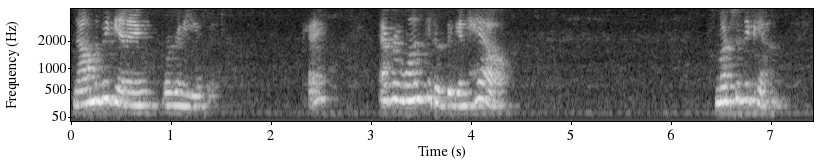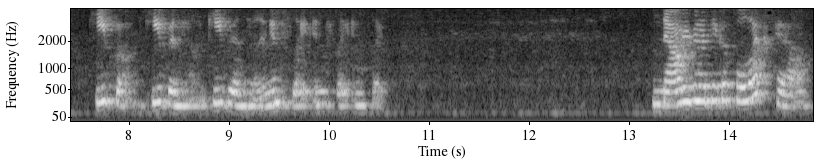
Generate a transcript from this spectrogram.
Now in the beginning, we're going to use it. Okay? Everyone take a big inhale. As much as you can. Keep going. Keep inhaling. Keep inhaling. Inflate, inflate, inflate. Now you're going to take a full exhale.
